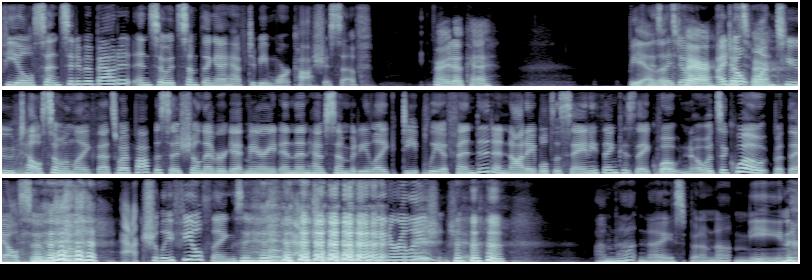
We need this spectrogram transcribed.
feel sensitive about it and so it's something I have to be more cautious of. Right, okay. Yeah, because that's I don't fair. I don't want to tell someone like that's why Papa says she'll never get married and then have somebody like deeply offended and not able to say anything because they quote know it's a quote but they also quote actually feel things and quote actually want to be in a relationship. I'm not nice, but I'm not mean.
